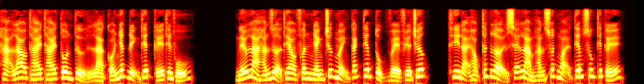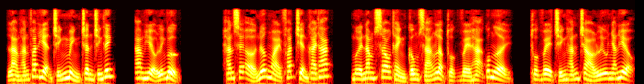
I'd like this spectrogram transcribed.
hạ lao thái thái tôn tử là có nhất định thiết kế thiên phú. Nếu là hắn dựa theo phân nhánh trước mệnh cách tiếp tục về phía trước, thi đại học thất lợi sẽ làm hắn xuất ngoại tiếp xúc thiết kế, làm hắn phát hiện chính mình chân chính thích, am hiểu lĩnh vực. Hắn sẽ ở nước ngoài phát triển khai thác, 10 năm sau thành công sáng lập thuộc về hạ quốc người, thuộc về chính hắn trào lưu nhãn hiệu,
